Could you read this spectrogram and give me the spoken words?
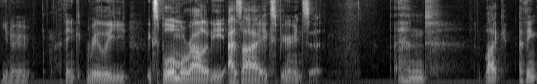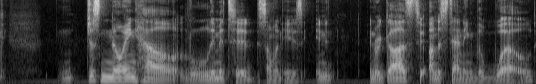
you know I think, really explore morality as I experience it. And like, I think just knowing how limited someone is in in regards to understanding the world.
